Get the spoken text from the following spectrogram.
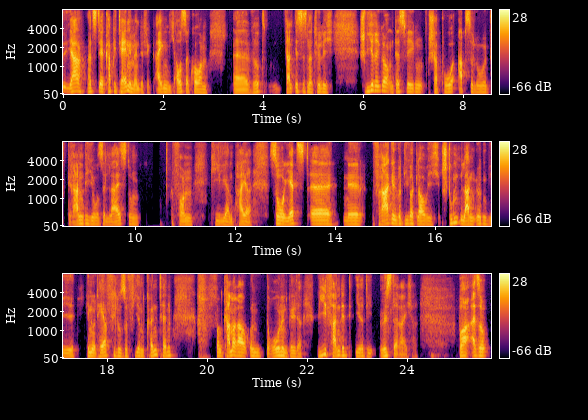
ja, als der Kapitän im Endeffekt eigentlich auserkoren äh, wird, dann ist es natürlich schwieriger und deswegen Chapeau, absolut grandiose Leistung von Kilian Payer. So, jetzt äh, eine Frage, über die wir, glaube ich, stundenlang irgendwie hin und her philosophieren könnten. Von Kamera und Drohnenbilder. Wie fandet ihr die Österreicher? Boah, also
